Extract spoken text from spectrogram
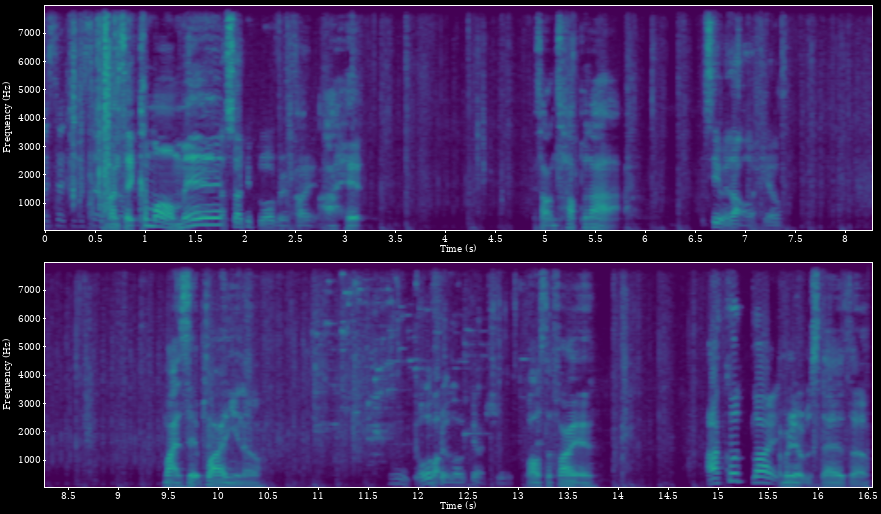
Let's head to the safe man said, "Come on, man." I saw people over here fighting. I hit. It's on top of that. See where that or hill. My zip line, you know, mm, Go for it, Loki, actually. whilst they're fighting. I could, like, I'm running up the stairs though.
